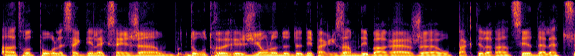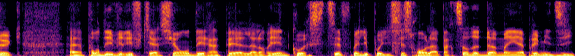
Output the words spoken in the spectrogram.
entre autres pour le Saguenay-Lac-Saint-Jean ou d'autres régions. Là, on a donné, par exemple, des barrages au Parc de Laurentides, à la TUC, pour des vérifications, des rappels. Alors, rien de coercitif, mais les policiers seront là à partir de demain après-midi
